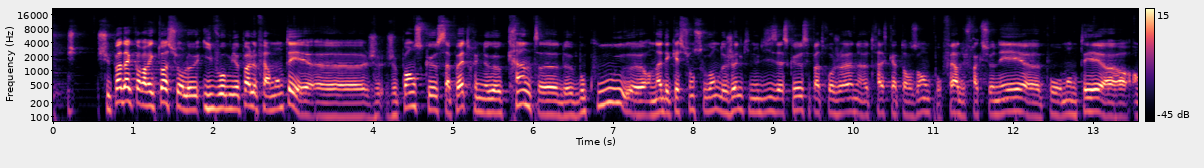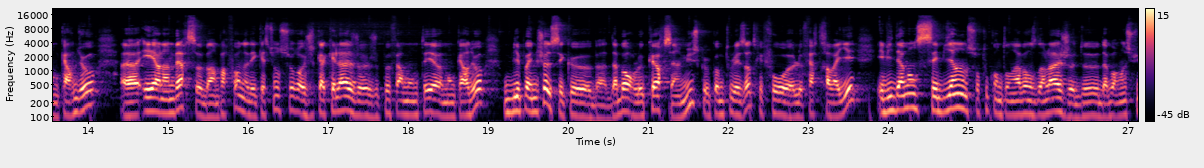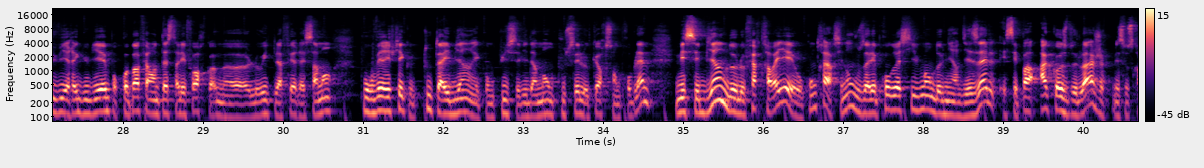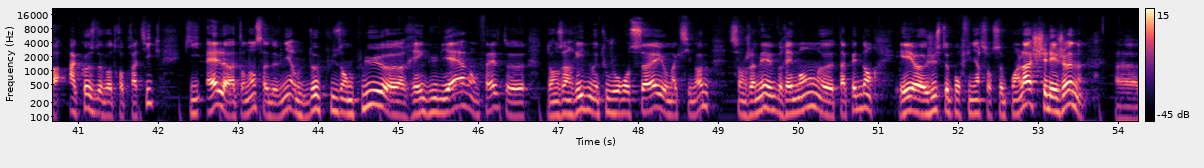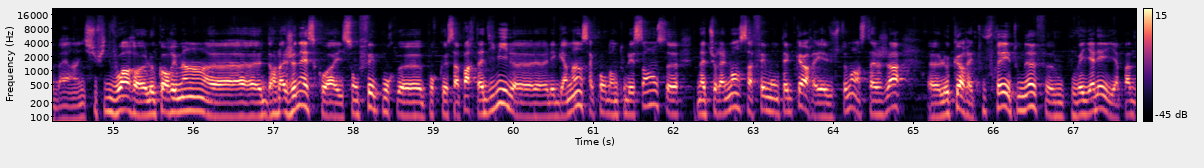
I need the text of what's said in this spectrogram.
je suis pas d'accord avec toi sur le il vaut mieux pas le faire monter. Euh, je, pense que ça peut être une crainte de beaucoup. Euh, on a des questions souvent de jeunes qui nous disent est-ce que c'est pas trop jeune, 13-14 ans, pour faire du fractionné, euh, pour monter en cardio. et à l'inverse, ben, parfois on a des questions sur jusqu'à quel âge je peux faire monter mon cardio. N'oubliez pas une chose, c'est que ben, d'abord le cœur c'est un muscle comme tous les autres, il faut le faire travailler. Évidemment c'est bien, surtout quand on avance dans l'âge, d'avoir un suivi régulier. Pourquoi pas faire un test à l'effort comme Loïc l'a fait récemment pour vérifier que tout aille bien et qu'on puisse évidemment pousser le cœur sans problème, mais c'est bien de le faire travailler, au contraire, sinon vous allez progressivement devenir diesel, et c'est pas à cause de l'âge, mais ce sera à cause de votre pratique qui, elle, a tendance à devenir de plus en plus euh, régulière, en fait, euh, dans un rythme toujours au seuil, au maximum, sans jamais vraiment euh, taper dedans. Et juste pour finir sur ce point-là, chez les jeunes, euh, ben, il suffit de voir euh, le corps humain euh, dans la jeunesse, quoi. Ils sont faits pour que, ça parte à 10 000. les gamins, ça court dans tous les sens. naturellement, ça fait monter le cœur. Et justement, à cet âge-là, le cœur est tout frais et tout neuf. Vous pouvez y aller. Il n'y a pas,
